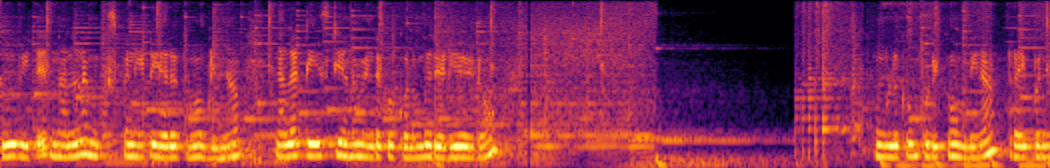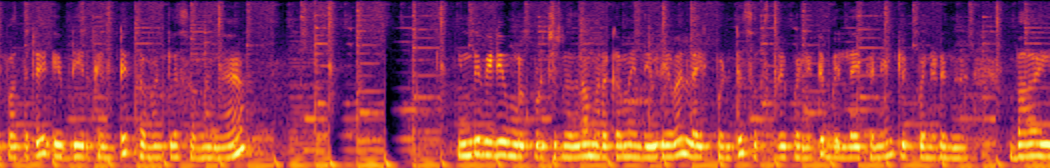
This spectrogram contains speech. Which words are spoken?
தூவிட்டு நல்லா மிக்ஸ் பண்ணிவிட்டு இறக்கணும் அப்படின்னா நல்லா டேஸ்டியான வெண்டைக்காய் குழம்பு ரெடி ஆகிடும் உங்களுக்கும் பிடிக்கும் அப்படின்னா ட்ரை பண்ணி பார்த்துட்டு எப்படி இருக்குன்ட்டு கமெண்ட்டில் சொல்லுங்கள் இந்த வீடியோ உங்களுக்கு பிடிச்சிருந்ததுன்னா மறக்காமல் இந்த வீடியோவை லைக் பண்ணிட்டு சப்ஸ்கிரைப் பண்ணிவிட்டு பெல் ஐக்கனையும் கிளிக் பண்ணிவிடுங்க பாய்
